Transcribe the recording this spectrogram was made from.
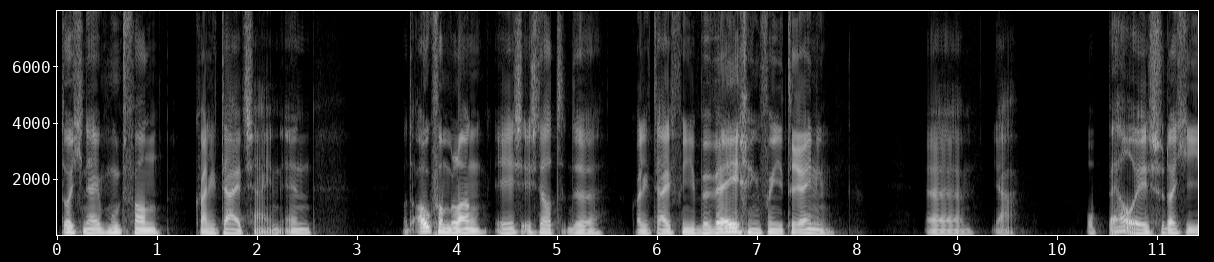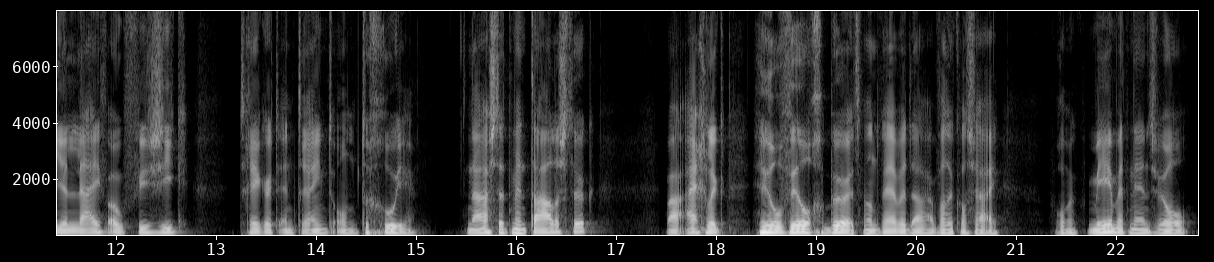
tot je neemt, moet van kwaliteit zijn. En wat ook van belang is, is dat de kwaliteit van je beweging, van je training, uh, ja, op peil is. Zodat je je lijf ook fysiek triggert en traint om te groeien. Naast het mentale stuk, waar eigenlijk heel veel gebeurt. Want we hebben daar, wat ik al zei, waarom ik meer met Nens wil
